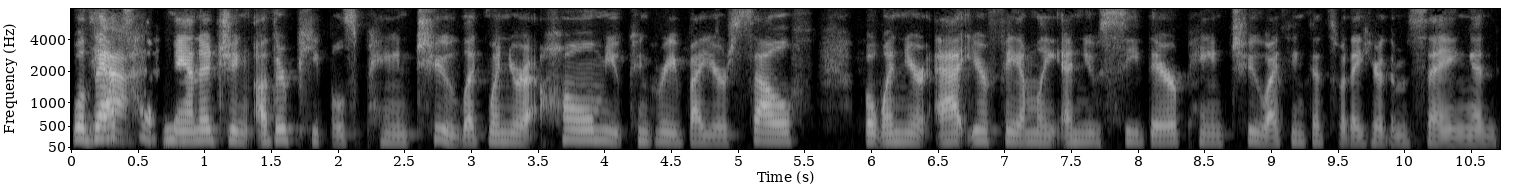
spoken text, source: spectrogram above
Well, that's Yeah. like managing other people's pain too. Like when you're at home, you can grieve by yourself, but when you're at your family and you see their pain too, I think that's what I hear them saying. And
